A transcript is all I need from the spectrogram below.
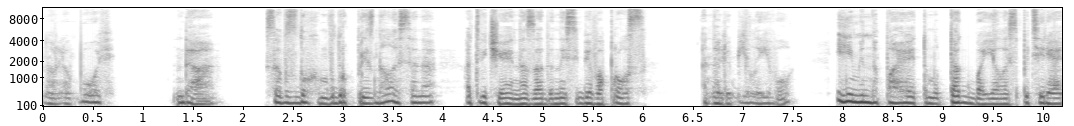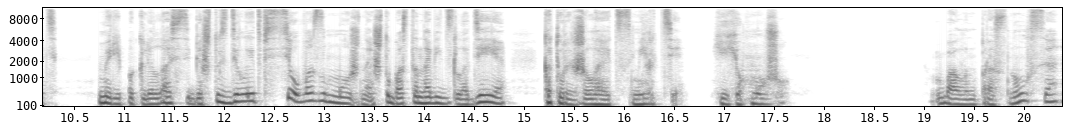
Но любовь... Да, со вздохом вдруг призналась она, отвечая на заданный себе вопрос. Она любила его, и именно поэтому так боялась потерять. Мэри поклялась себе, что сделает все возможное, чтобы остановить злодея, который желает смерти ее мужу. Балан проснулся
